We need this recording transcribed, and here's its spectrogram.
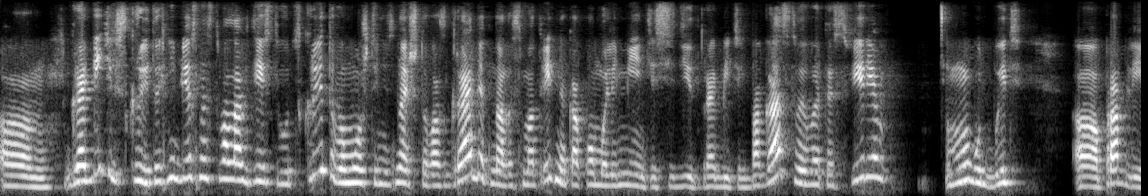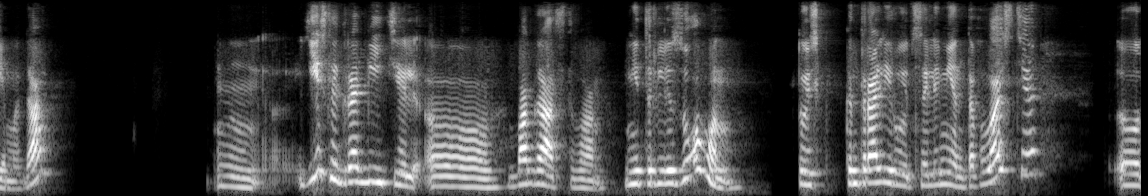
Грабитель в скрытых небесных стволах действует скрыто. Вы можете не знать, что вас грабят. Надо смотреть, на каком элементе сидит грабитель богатства. И в этой сфере могут быть а, проблемы. Да? Если грабитель э, богатства нейтрализован, то есть контролируется элемента власти, э,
